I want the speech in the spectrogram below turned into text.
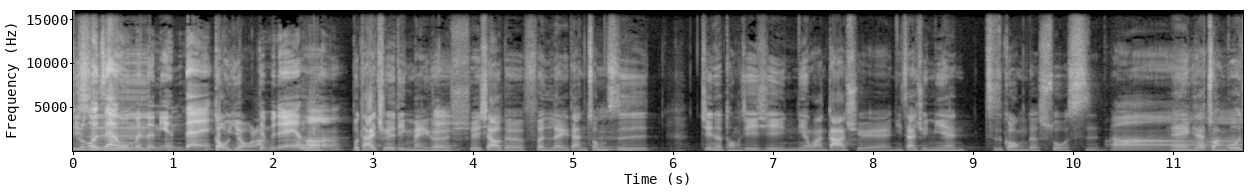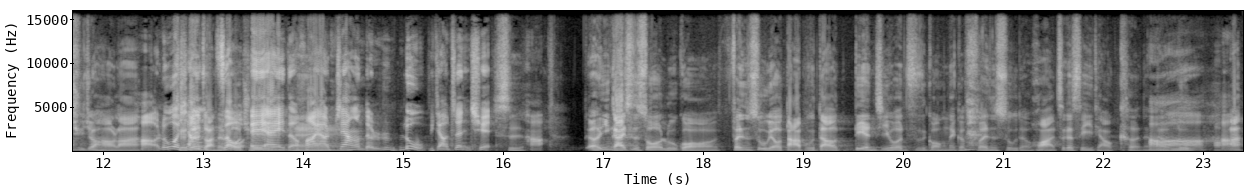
如果在我们的年代都有了，对不对？我不太确定每个学校的分类，但总之。嗯进了统计系，念完大学，你再去念资工的硕士嘛？哦，哎，你再转过去就好啦。好，如果想走 AI 的话，要这样的路比较正确。是，好，呃，应该是说，如果分数又达不到电机或资工那个分数的话，这个是一条可能的路。好啊，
